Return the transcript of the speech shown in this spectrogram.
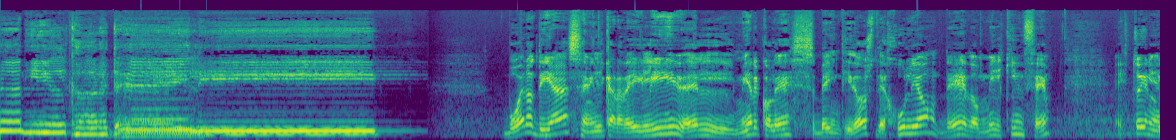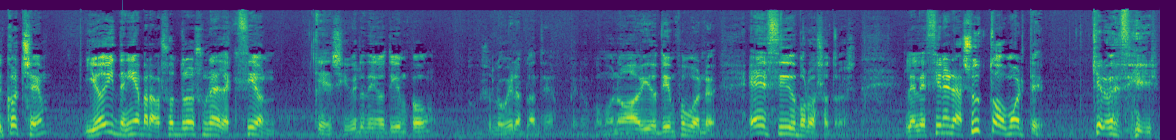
Emilcar Daily. Buenos días, en el Car Daily del miércoles 22 de julio de 2015. Estoy en el coche y hoy tenía para vosotros una elección que si hubiera tenido tiempo pues lo hubiera planteado, pero como no ha habido tiempo, pues he decidido por vosotros. La elección era susto o muerte. Quiero decir,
